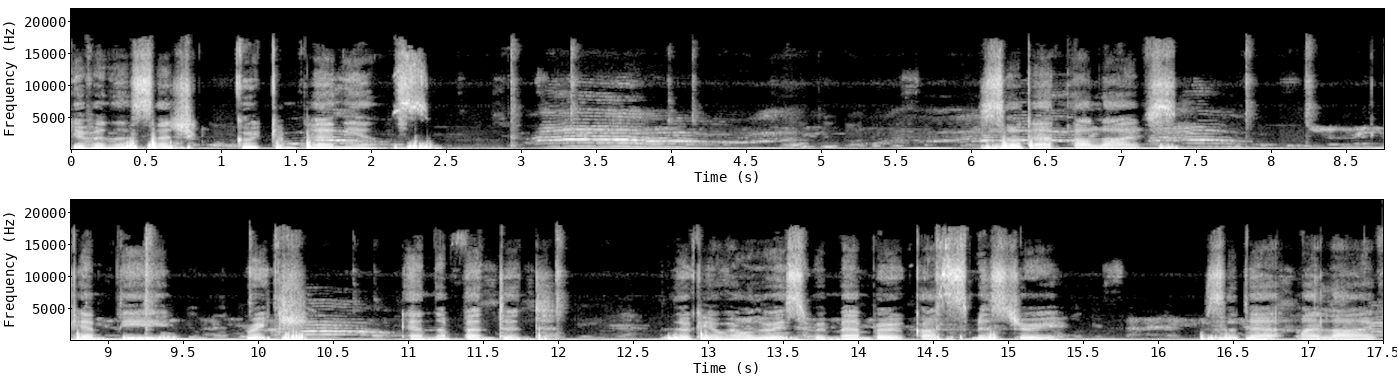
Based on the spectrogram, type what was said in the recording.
given us such good companions, so that our lives can be rich and abundant. So can we always remember God's mystery so that my life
